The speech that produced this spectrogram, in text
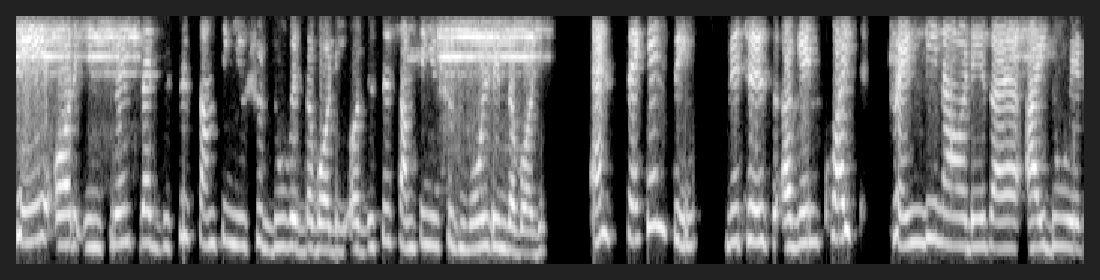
say or influence that this is something you should do with the body or this is something you should mold in the body. And second thing, which is again quite trendy nowadays, I, I do it.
